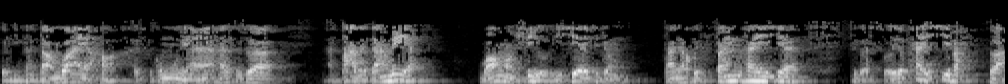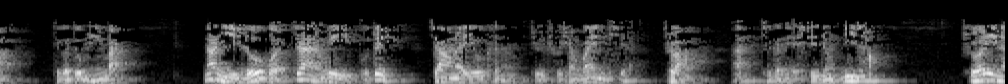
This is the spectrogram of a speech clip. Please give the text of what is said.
你看当官也好，还是公务员，还是说啊大的单位啊，往往是有一些这种大家会分开一些这个所谓的派系吧，是吧？这个都明白。那你如果站位不对，将来有可能就出现问题了，是吧？啊，这个呢也是一种立场。所以呢，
